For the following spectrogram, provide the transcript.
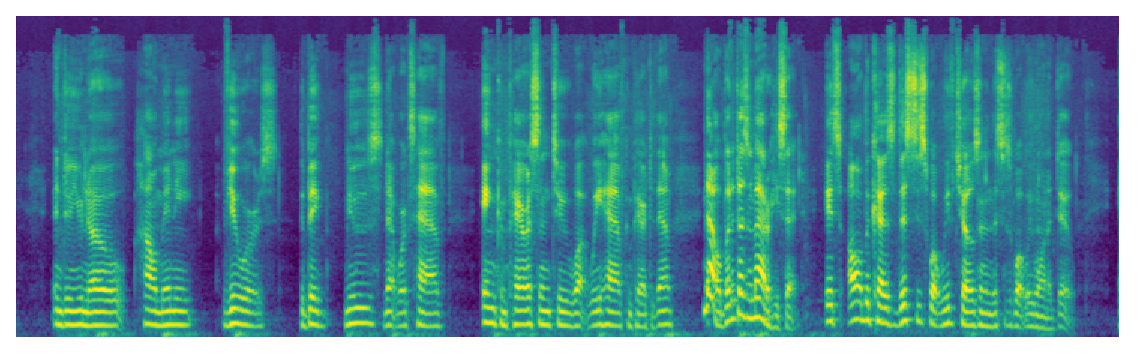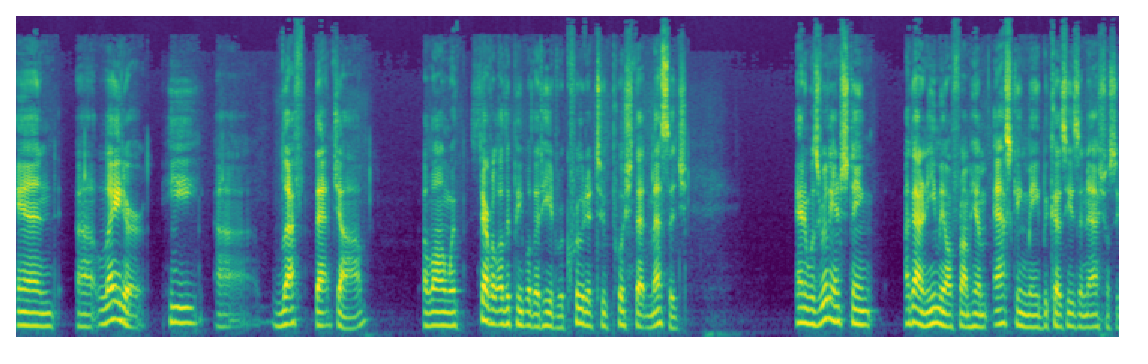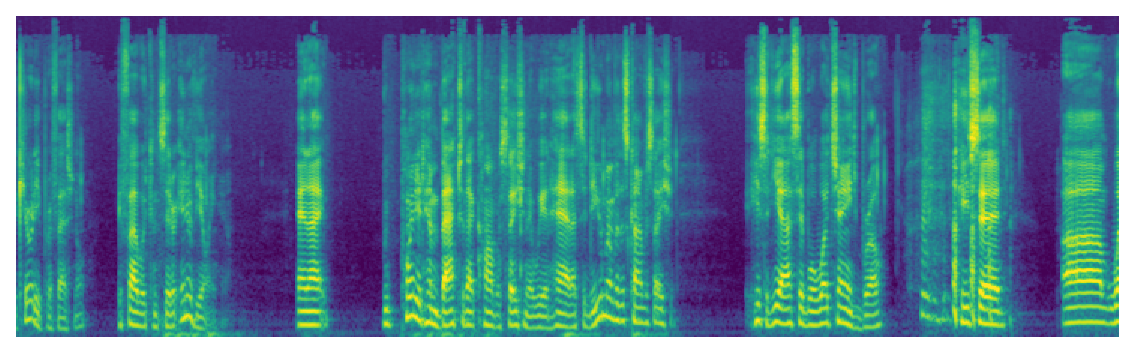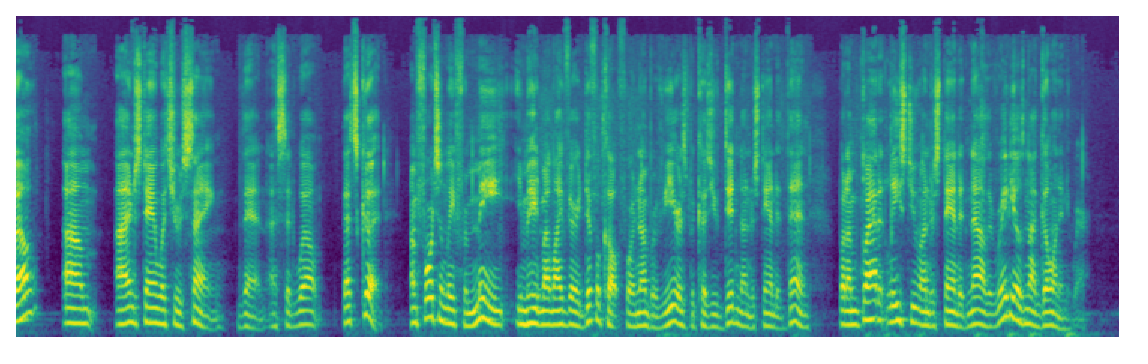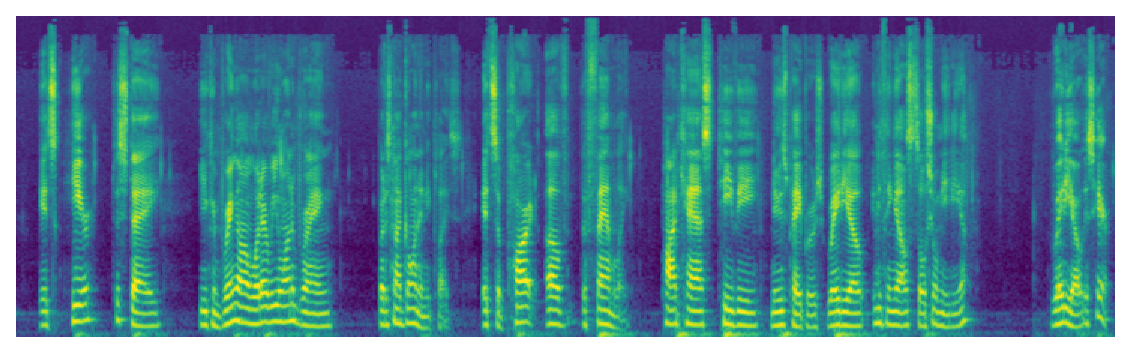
And do you know how many viewers the big news networks have in comparison to what we have compared to them? No, but it doesn't matter, he said. It's all because this is what we've chosen and this is what we want to do. And uh, later, he uh, left that job along with several other people that he had recruited to push that message. And it was really interesting. I got an email from him asking me, because he's a national security professional, if I would consider interviewing him. And I we pointed him back to that conversation that we had had. I said, Do you remember this conversation? He said, Yeah. I said, Well, what changed, bro? he said, um, Well, um, I understand what you're saying then. I said, Well, that's good. Unfortunately for me, you made my life very difficult for a number of years because you didn't understand it then. But I'm glad at least you understand it now. The radio's not going anywhere. It's here to stay. You can bring on whatever you want to bring but it's not going anyplace. It's a part of the family. Podcasts, TV, newspapers, radio, anything else, social media. Radio is here.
